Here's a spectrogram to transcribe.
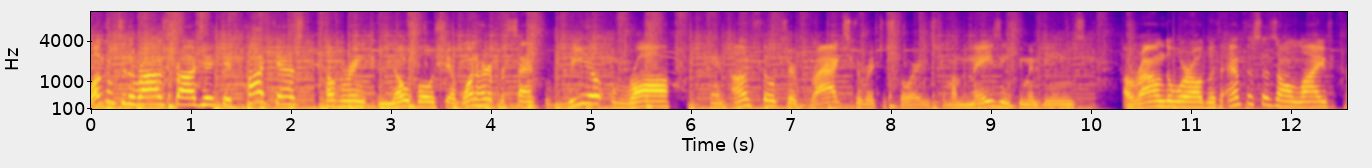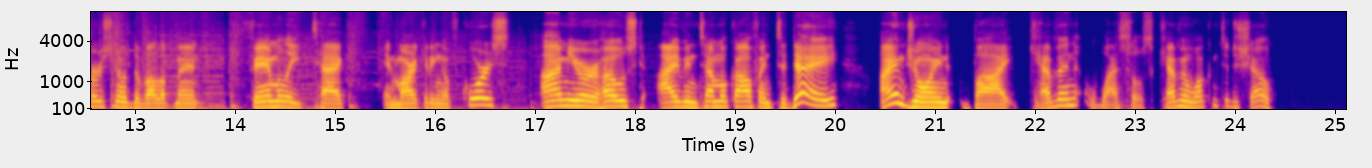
Welcome to the RAS Project, a podcast covering no bullshit, 100% real, raw, and unfiltered rags to riches stories from amazing human beings around the world with emphasis on life, personal development, family, tech, and marketing. Of course, I'm your host, Ivan Temelkov, and today I am joined by Kevin Wessels. Kevin, welcome to the show.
